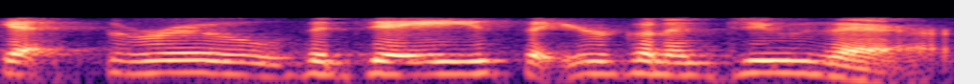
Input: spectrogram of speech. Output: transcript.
get through the days that you're going to do there.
